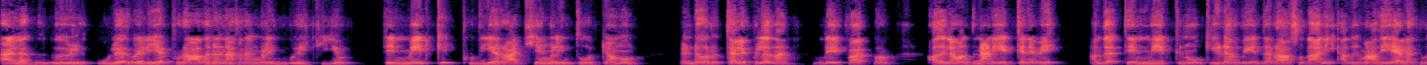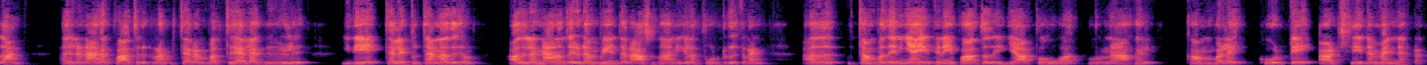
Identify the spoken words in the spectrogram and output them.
அலகு ஏழு உலர்வலிய புராதன நகரங்களின் வீழ்ச்சியும் தென்மேற்கில் புதிய ராஜ்யங்களின் தோற்றமும். என்ற ஒரு தலைப்பில தான் இதை பார்ப்போம். அதுல வந்து நான் ஏற்கனவே அந்த தென்மேற்கு நோக்கி இடம்பெயர்ந்த ராசதானி அது அதே அழகுதான். அதுல நாங்கள் பார்த்திருக்கிறோம் தரம் பத்து அலகு ஏழு இதே தலைப்பு தான் அதுவும். அதுல நான் அந்த இடம்பெயர்ந்த ராசதானிகளை போட்டிருக்கிறேன். அது தம்பதனியா ஏற்கனவே பார்த்தது. யாப்பகுவா குருநாகல் கம்பளை கோட்டை ஆட்சி செய்த மன்னர்கள்.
